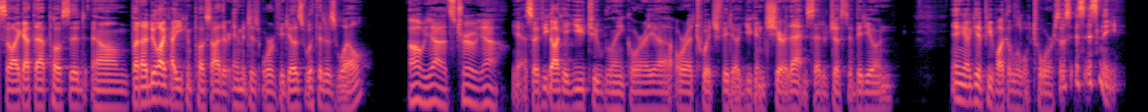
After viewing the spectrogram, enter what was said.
so I got that posted. Um, but I do like how you can post either images or videos with it as well. Oh yeah, that's true. Yeah. Yeah, so if you got like a YouTube link or a uh, or a Twitch video, you can share that instead of just a video and, and you know, give people like a little tour. So it's, it's it's neat.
